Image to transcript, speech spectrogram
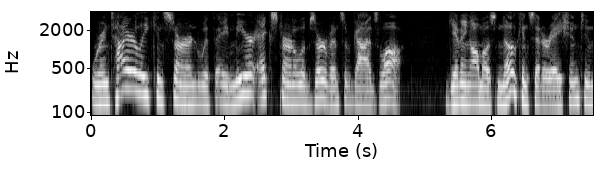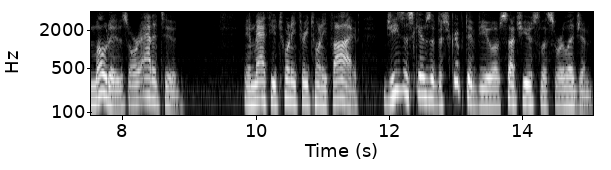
were entirely concerned with a mere external observance of God's law, giving almost no consideration to motives or attitude. In Matthew 23:25, Jesus gives a descriptive view of such useless religion.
